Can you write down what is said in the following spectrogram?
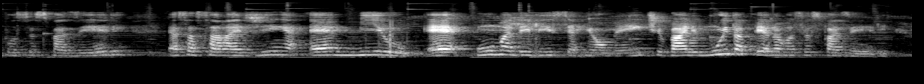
vocês fazerem, essa saladinha é mil, é uma delícia realmente, vale muito a pena vocês fazerem.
